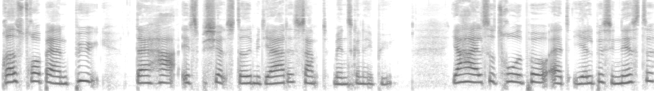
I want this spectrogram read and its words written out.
Bredstrup er en by, der har et specielt sted i mit hjerte, samt menneskerne i byen. Jeg har altid troet på at hjælpe sin næste,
